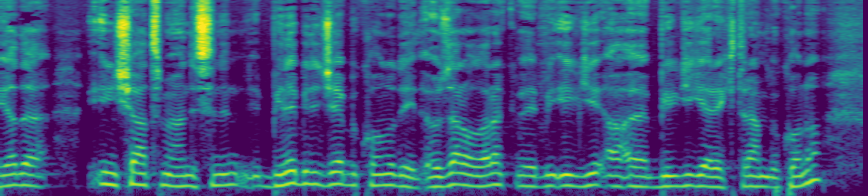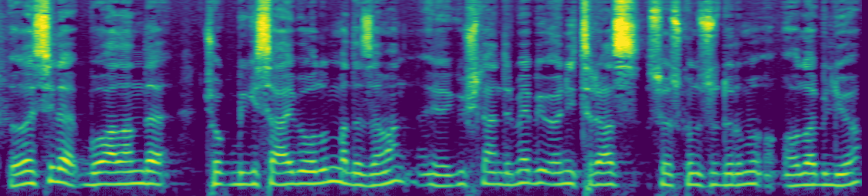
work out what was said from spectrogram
ya da inşaat mühendisinin bilebileceği bir konu değil. Özel olarak bir ilgi bilgi gerektiren bir konu. Dolayısıyla bu alanda çok bilgi sahibi olunmadığı zaman güçlendirme bir ön itiraz söz konusu durumu olabiliyor.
